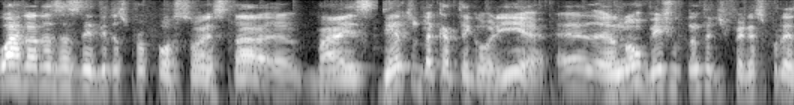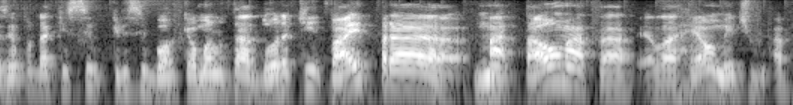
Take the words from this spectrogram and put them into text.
guardadas as devidas proporções, tá? Mas dentro da categoria, é, eu não vejo tanta diferença, por exemplo, da Chris Borg, que é uma lutadora que vai para matar ou matar. Ela realmente ap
